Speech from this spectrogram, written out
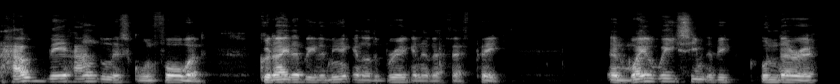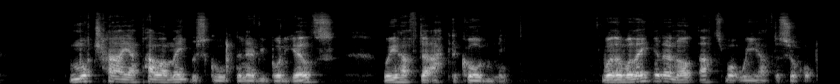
how they handle this going forward could either be the making or the breaking of FFP. And while we seem to be under a much higher power microscope than everybody else, we have to act accordingly. Whether we like it or not, that's what we have to suck up.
